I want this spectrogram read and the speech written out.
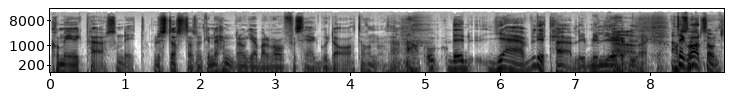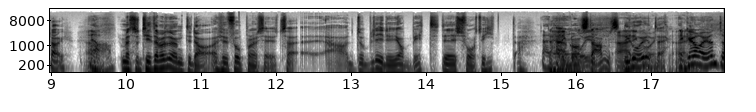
kommer Erik Persson dit. Och det största som kunde hända de grabbarna var att få säga goddag till honom. Så här. Och det är en jävligt härlig miljö. Ja. Tänk att ha ett sånt lag. Ja. Men så tittar man runt idag hur fotbollen ser ut så ja, då blir det jobbigt. Det är svårt att hitta det här någonstans. Det, går ju inte. Det går ju inte,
